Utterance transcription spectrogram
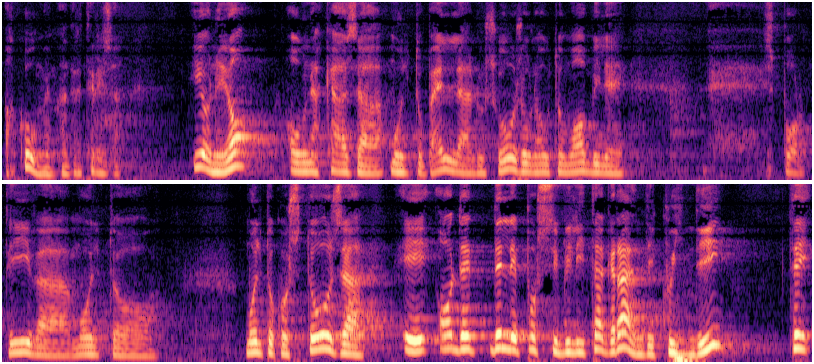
Ma come, Madre Teresa? Io ne ho, ho una casa molto bella, lussuosa, un'automobile eh, sportiva molto, molto costosa e ho de- delle possibilità grandi, quindi ti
